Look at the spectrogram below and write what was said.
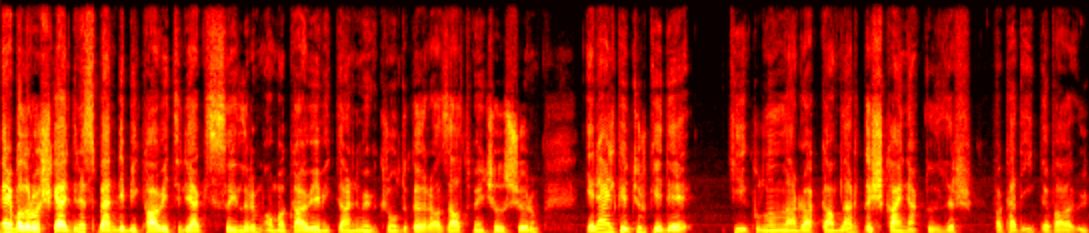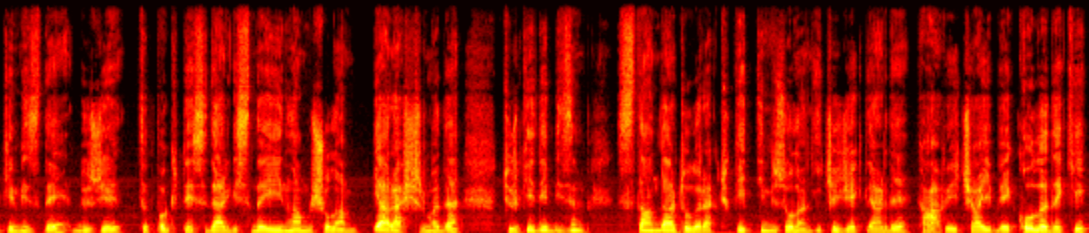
Merhabalar, hoş geldiniz. Ben de bir kahve tiryakisi sayılırım ama kahve miktarını mümkün olduğu kadar azaltmaya çalışıyorum. Genellikle Türkiye'deki kullanılan rakamlar dış kaynaklıdır. Fakat ilk defa ülkemizde Düzce Tıp Fakültesi dergisinde yayınlanmış olan bir araştırmada Türkiye'de bizim standart olarak tükettiğimiz olan içeceklerde kahve, çay ve koladaki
